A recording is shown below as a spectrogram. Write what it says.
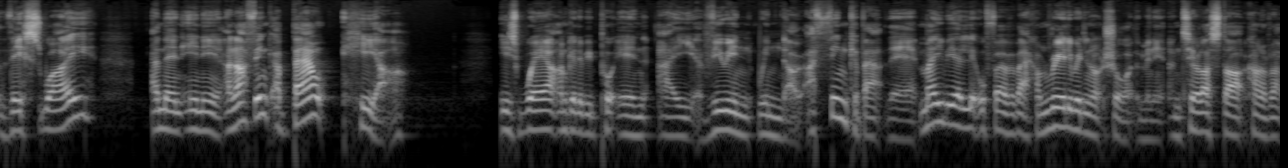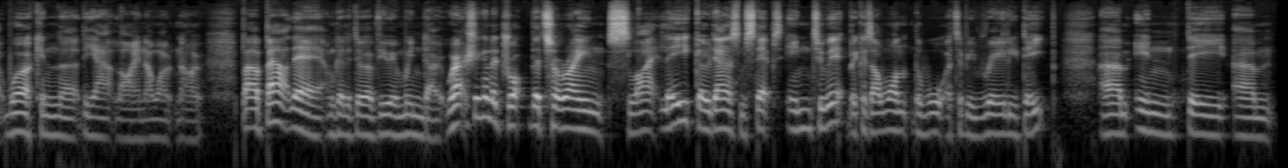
this way, and then in here. And I think about here is where I'm going to be putting a viewing window. I think about there, maybe a little further back. I'm really, really not sure at the minute. Until I start kind of like working the, the outline, I won't know. But about there, I'm going to do a viewing window. We're actually going to drop the terrain slightly, go down some steps into it because I want the water to be really deep um, in the um,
